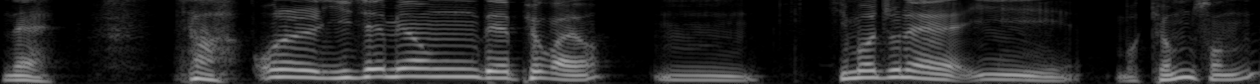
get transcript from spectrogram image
네. 자, 오늘 이재명 대표가요. 음, 김어준의 이 뭐 겸손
